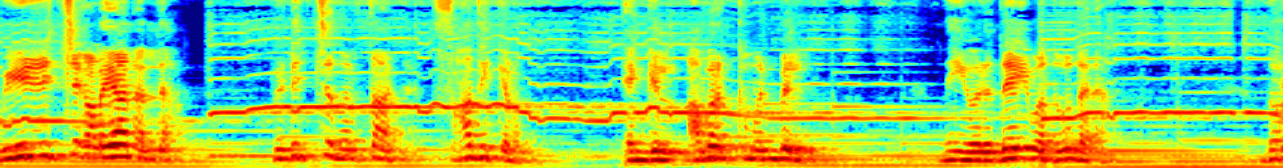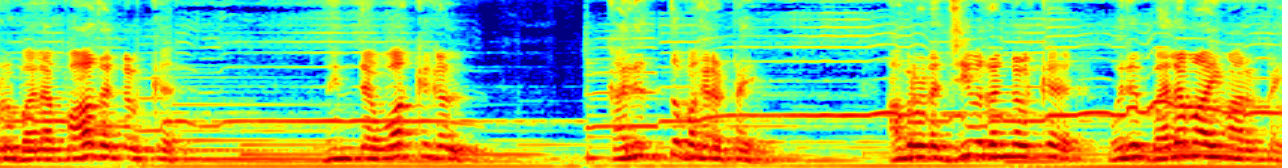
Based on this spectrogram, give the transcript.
വീഴിച്ചു കളയാനല്ല പിടിച്ചു നിർത്താൻ സാധിക്കണം. എങ്കിൽ അവർക്ക് മുൻപിൽ നീ ഒരു ദൈവദൂതന. ദുർബല പാദങ്ങൾക്ക് നിന്റെ വാക്കുകൾ കരുത്തു പകരട്ടെ. അവരുടെ ജീവിതങ്ങൾക്ക് ഒരു ബലമായി മാറട്ടെ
